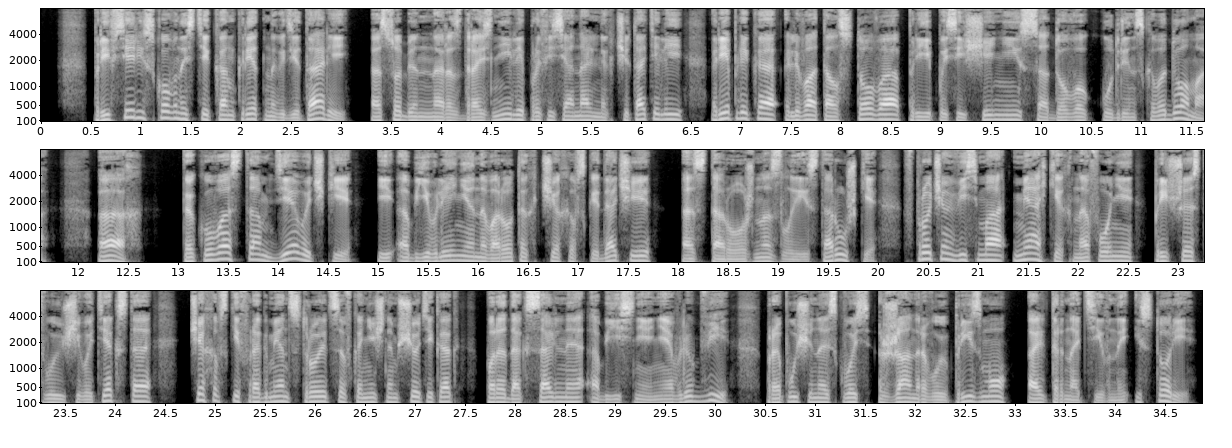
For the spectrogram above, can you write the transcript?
При всей рискованности конкретных деталей особенно раздразнили профессиональных читателей реплика Льва Толстого при посещении Садово-Кудринского дома. «Ах, так у вас там девочки!» и объявление на воротах чеховской дачи «Осторожно, злые старушки», впрочем, весьма мягких на фоне предшествующего текста, чеховский фрагмент строится в конечном счете как парадоксальное объяснение в любви, пропущенное сквозь жанровую призму альтернативной истории.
